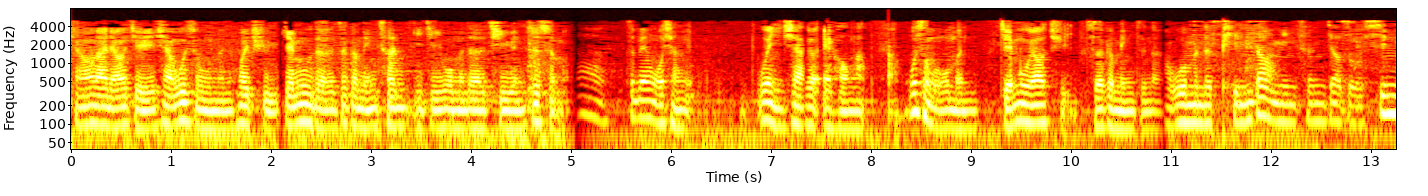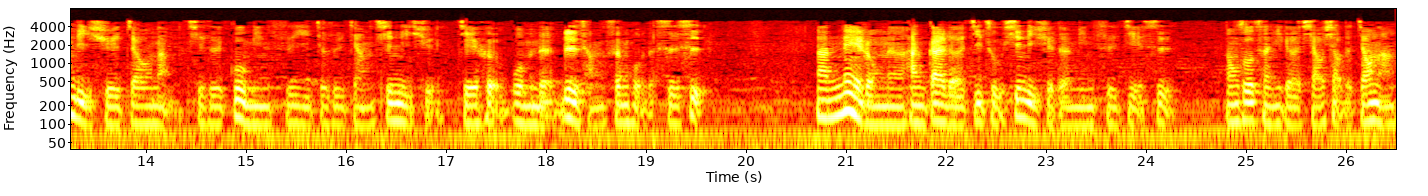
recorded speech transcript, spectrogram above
想要来了解一下为什么我们会取节目的这个名称，以及我们的起源是什么。那这边我想问一下，个 A 红啊，为什么我们节目要取这个名字呢？我们的频道名称叫做心理学胶囊，其实顾名思义就是将心理学结合我们的日常生活的实事。那内容呢，涵盖了基础心理学的名词解释。浓缩成一个小小的胶囊，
